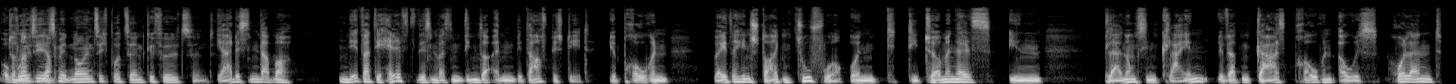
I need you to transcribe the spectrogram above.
Obwohl sie jetzt mit 90 Prozent gefüllt sind. Ja, das sind aber in etwa die Hälfte dessen, was im Winter an Bedarf besteht. Wir brauchen weiterhin starken Zufuhr und die Terminals in Planungen sind klein. Wir werden Gas brauchen aus Holland,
